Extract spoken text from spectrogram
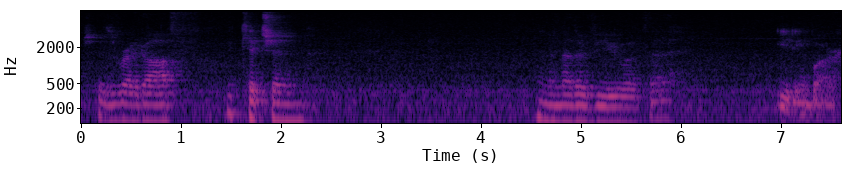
which is right off the kitchen, and another view of the eating bar.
